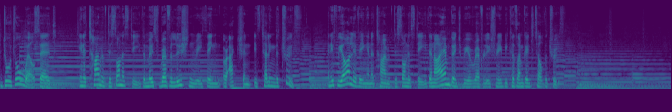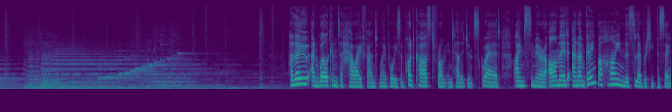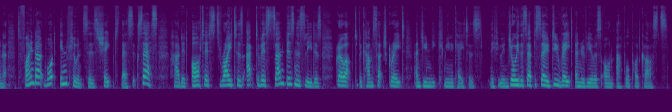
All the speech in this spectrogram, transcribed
George Orwell said, in a time of dishonesty, the most revolutionary thing or action is telling the truth. And if we are living in a time of dishonesty, then I am going to be a revolutionary because I'm going to tell the truth. Hello and welcome to How I Found My Voice, a podcast from Intelligence Squared. I'm Samira Ahmed and I'm going behind the celebrity persona to find out what influences shaped their success. How did artists, writers, activists, and business leaders grow up to become such great and unique communicators? If you enjoy this episode, do rate and review us on Apple Podcasts.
